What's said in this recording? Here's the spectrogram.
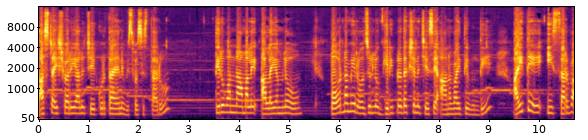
అష్ట ఐశ్వర్యాలు చేకూరుతాయని విశ్వసిస్తారు. తిరువన్నామలై ఆలయంలో పౌర్ణమి రోజుల్లో గిరి ప్రదక్షిణ చేసే ఆనవాయితీ ఉంది. అయితే ఈ సర్వ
